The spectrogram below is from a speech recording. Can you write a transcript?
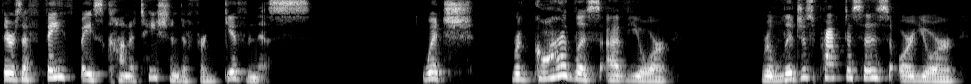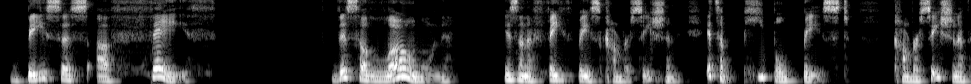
there's a faith based connotation to forgiveness, which, regardless of your religious practices or your basis of faith, this alone isn't a faith based conversation. It's a people based conversation of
